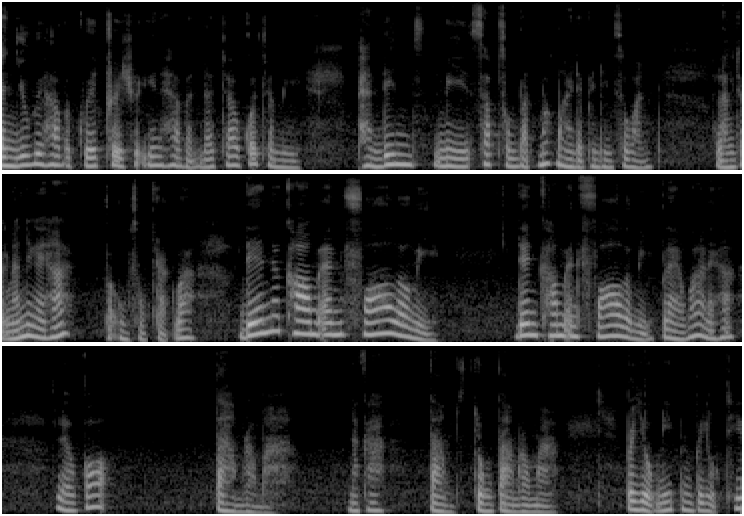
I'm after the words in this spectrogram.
and you will have a great treasure in heaven และเจ้าก็จะมีแผ่นดินมีทรัพย์สมบัติมากมายในแผ่นดินสวรรค์ หลังจากนั้นยังไงฮะ พระองค์ทรงตรัสว่า then come and follow me then come and follow me แปลว่าอะไรฮะ แล้วก็ตามเรามา นะคะ ตามจงตามเรามา ประโยคนี้เป็นประโยคที่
